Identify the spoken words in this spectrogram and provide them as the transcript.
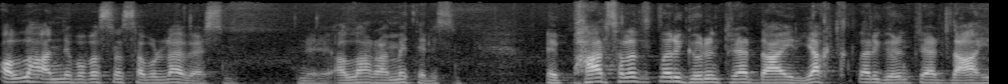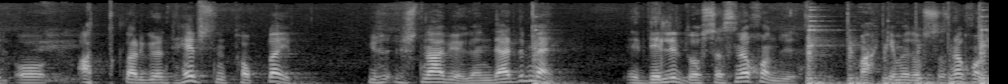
Allah anne babasına sabırlar versin. Ee, Allah rahmet eylesin. E, parsaladıkları görüntüler dahil, yaktıkları görüntüler dahil, o attıkları görüntü hepsini toplayıp Hüs- Hüsnü abiye gönderdim ben. E, delil dosyasına kondu. Mahkeme dosyasına kondu.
